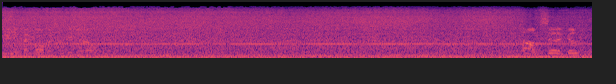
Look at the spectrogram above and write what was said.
brilliant performance on this road half circle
